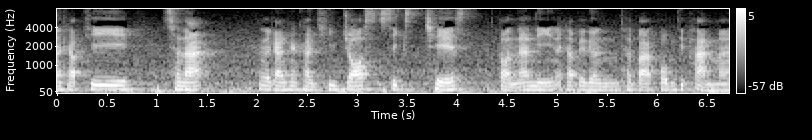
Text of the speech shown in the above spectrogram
นะครับ ที่ชนะในการแข่งขัน King George Six Chase ก่อนหน้านี้นะครับ ในเดือนธันวาคมที่ผ่านมา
